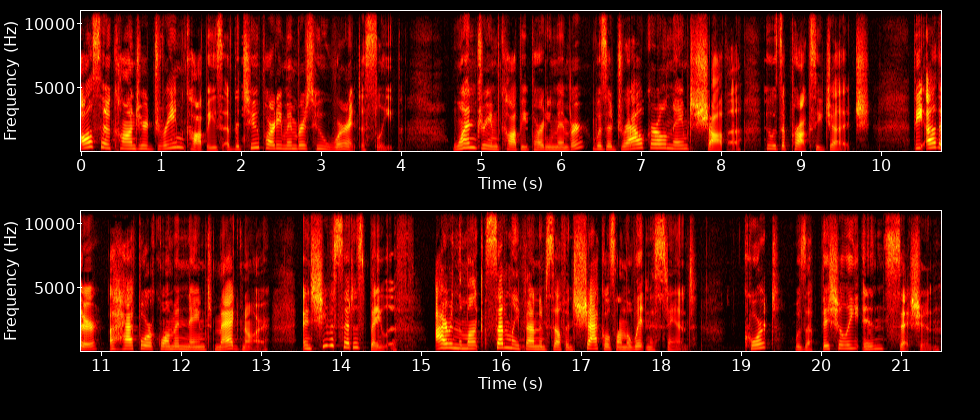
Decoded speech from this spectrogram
also conjured dream copies of the two party members who weren't asleep. One dream copy party member was a drow girl named Shava, who was a proxy judge. The other, a half orc woman named Magnar, and she was set as bailiff. Iron the monk suddenly found himself in shackles on the witness stand. Court was officially in session.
